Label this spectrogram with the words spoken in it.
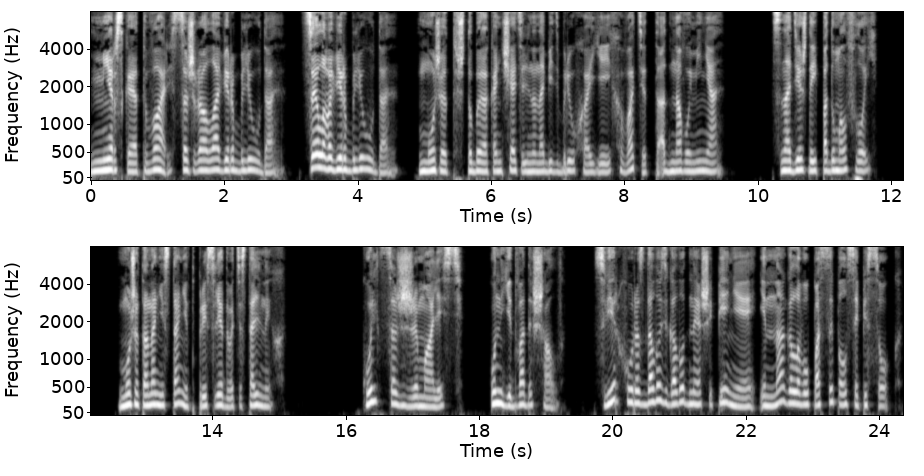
Мерзкая тварь сожрала верблюда. Целого верблюда. Может, чтобы окончательно набить брюхо, ей хватит одного меня. С надеждой подумал Флой. Может, она не станет преследовать остальных. Кольца сжимались. Он едва дышал. Сверху раздалось голодное шипение, и на голову посыпался песок.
